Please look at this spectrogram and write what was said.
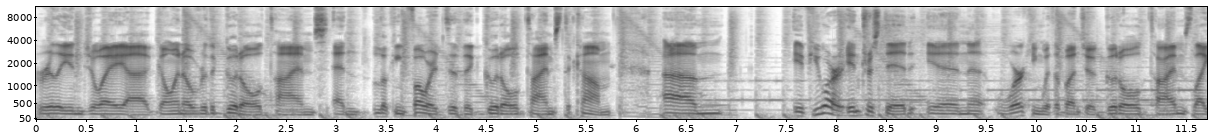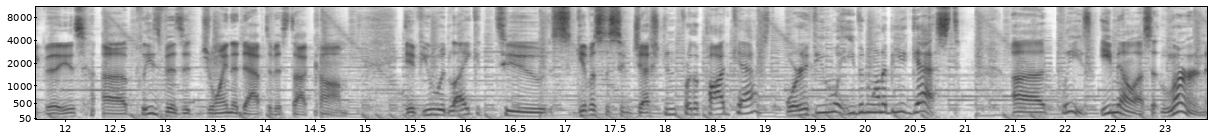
Really enjoy uh, going over the good old times and looking forward to the good old times to come. Um, if you are interested in working with a bunch of good old times like these, uh, please visit joinadaptavist.com. If you would like to give us a suggestion for the podcast, or if you even want to be a guest, uh, please email us at learn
